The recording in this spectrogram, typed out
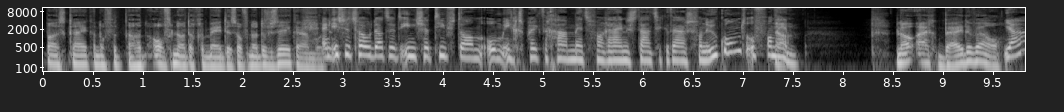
pas kijken of het, nou, of naar de gemeente is of naar de verzekeraar moet. En is het zo dat het initiatief dan om in gesprek te gaan met Van Rijn, staatssecretaris van u komt of van ja. hem? Nou, eigenlijk beide wel. Ja?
